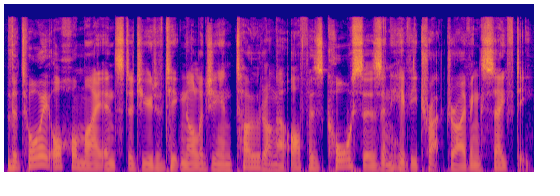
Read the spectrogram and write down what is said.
The Toi Ohomai Institute of Technology in Tauranga offers courses in heavy truck driving safety.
